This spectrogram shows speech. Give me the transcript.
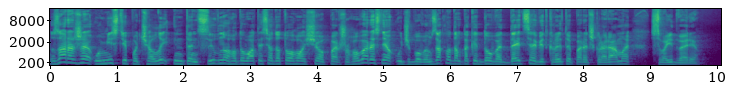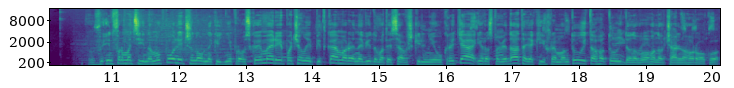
Зараз же у місті почали інтенсивно готуватися до того, що 1 вересня учбовим закладам таки доведеться відкрити перед школярями свої двері. В інформаційному полі чиновники Дніпровської мерії почали під камери навідуватися в шкільні укриття і розповідати, як їх ремонтують та готують до нового навчального року.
